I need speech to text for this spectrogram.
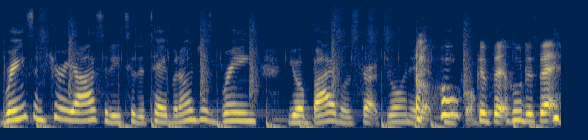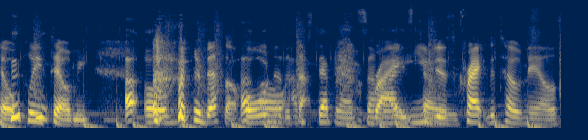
Bring some curiosity to the table. Don't just bring your Bible and start throwing it at people. Because that, who does that help? Please tell me. Uh oh. That's a whole Uh-oh, nother I'm topic. stepping on somebody's Right? You toes. just cracked the toenails,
